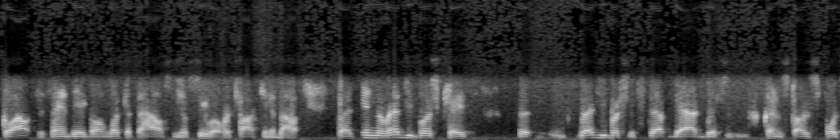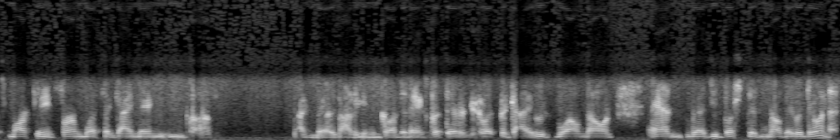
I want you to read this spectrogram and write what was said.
go out to San Diego and look at the house and you'll see what we're talking about. But in the Reggie Bush case, the, Reggie Bush's stepdad was going to start a sports marketing firm with a guy named, uh, I better not even go into names, but there was the guy who's well known, and Reggie Bush didn't know they were doing it.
